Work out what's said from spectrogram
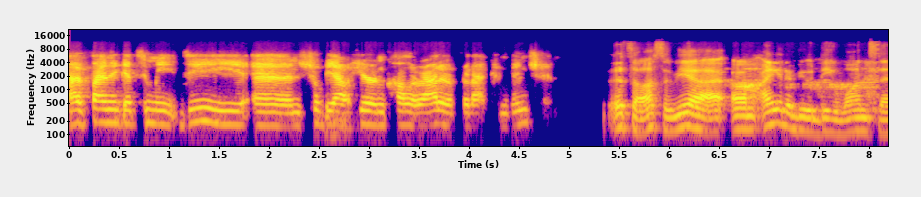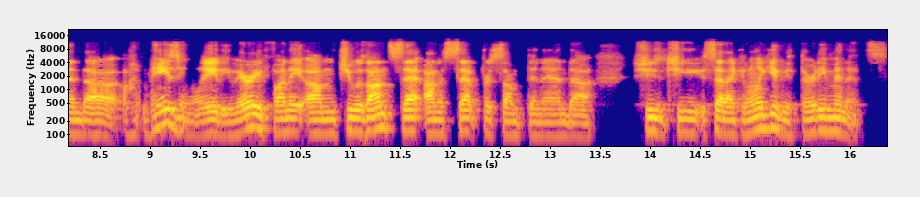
I finally get to meet Dee, and she'll be out here in Colorado for that convention. That's awesome. Yeah, um, I interviewed Dee once, and uh, amazing lady, very funny. Um, she was on set on a set for something, and uh, she she said I can only give you thirty minutes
